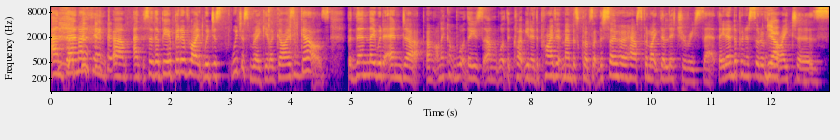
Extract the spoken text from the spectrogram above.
And then I think, um, and so there'd be a bit of like we're just we're just regular guys and girls. But then they would end up, um, and I can't remember what these um, what the club, you know, the private members clubs like the Soho House for like the literary set. They'd end up in a sort of yep. writers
